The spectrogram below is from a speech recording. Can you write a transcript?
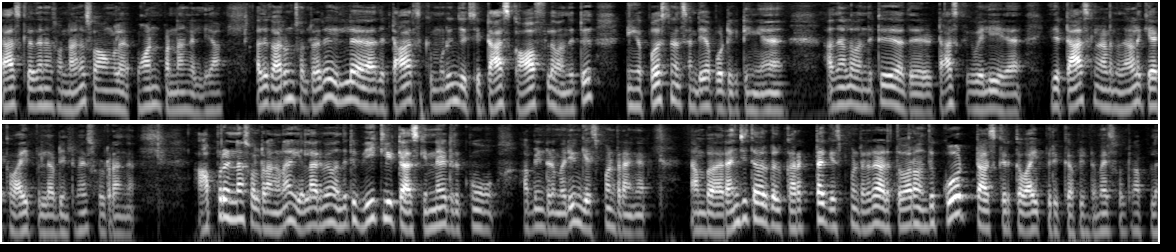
டாஸ்க்கில் தானே சொன்னாங்க. ஸோ அவங்கள வார்ன் பண்ணாங்க இல்லையா? அதுக்கு அருண் சொல்கிறாரு இல்லை அது டாஸ்க் முடிஞ்சிருச்சு. டாஸ்க் ஆஃபில் வந்துட்டு நீங்கள் பர்சனல் சண்டையாக போட்டுக்கிட்டீங்க. அதனால் வந்துட்டு அது டாஸ்க்கு வெளியே. இது டாஸ்க் நடந்ததுனால கேட்க வாய்ப்பு இல்லை அப்படின்ற மாதிரி சொல்கிறாங்க அப்புறம் என்ன சொல்கிறாங்கன்னா எல்லாருமே வந்துட்டு வீக்லி டாஸ்க் என்ன இருக்கும் அப்படின்ற மாதிரியும் கெஸ் பண்ணுறாங்க நம்ம ரஞ்சித் அவர்கள் கரெக்டாக கெஸ் பண்ணுறாரு அடுத்த வாரம் வந்து கோட் டாஸ்க் இருக்க வாய்ப்பு இருக்குது அப்படின்ற மாதிரி சொல்கிறாப்புல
